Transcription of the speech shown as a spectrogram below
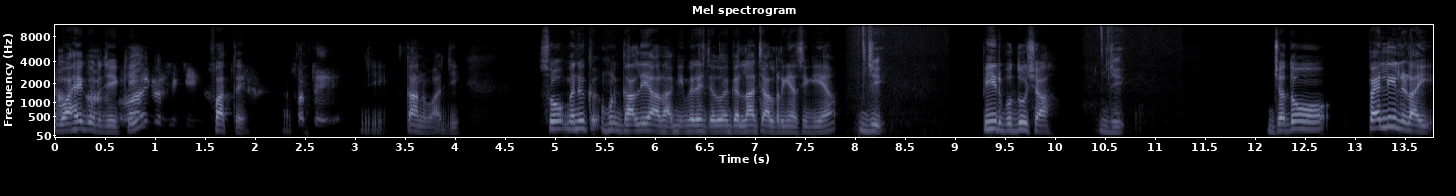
ਵਾਹਿਗੁਰੂ ਜੀ ਕੀ ਫਤਿਹ। ਫਤਿਹ। ਜੀ ਧੰਨਵਾਦ ਜੀ। ਸੋ ਮੈਨੂੰ ਇੱਕ ਹੁਣ ਗੱਲ ਯਾਦ ਆ ਗਈ ਮੇਰੇ ਜਦੋਂ ਇਹ ਗੱਲਾਂ ਚੱਲ ਰਹੀਆਂ ਸੀਗੀਆਂ। ਜੀ। ਪੀਰ ਬੁੱਧੂ ਸ਼ਾਹ। ਜੀ। ਜਦੋਂ ਪਹਿਲੀ ਲੜਾਈ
